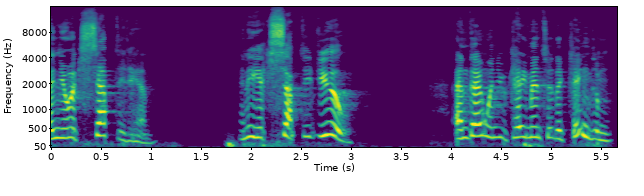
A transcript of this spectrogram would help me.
And you accepted him. And he accepted you. And then when you came into the kingdom,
